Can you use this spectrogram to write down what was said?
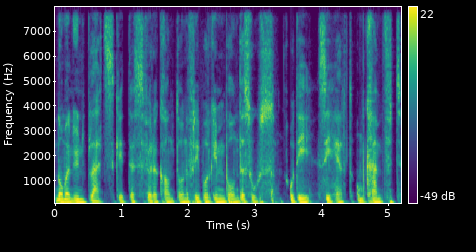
Nur neun Plätze gibt es für den Kanton Freiburg im Bundeshaus. Und die sind hart umkämpft.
